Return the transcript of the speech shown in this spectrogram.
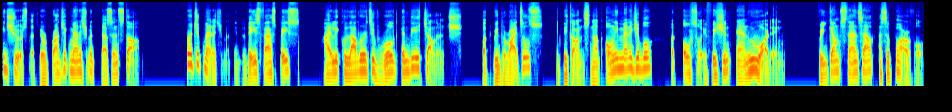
ensures that your project management doesn't stop. Project management in today's fast-paced, highly collaborative world can be a challenge, but with the right tools, it becomes not only manageable, but also efficient and rewarding. Freedcamp stands out as a powerful,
